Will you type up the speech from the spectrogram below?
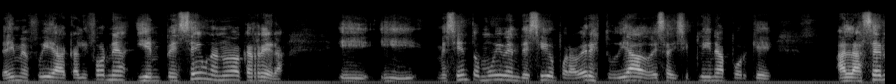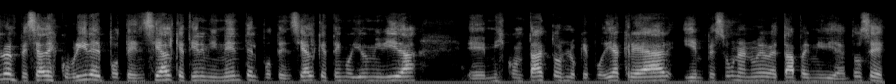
de ahí me fui a California y empecé una nueva carrera. Y, y me siento muy bendecido por haber estudiado esa disciplina porque al hacerlo empecé a descubrir el potencial que tiene mi mente, el potencial que tengo yo en mi vida eh, mis contactos, lo que podía crear y empezó una nueva etapa en mi vida. Entonces,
